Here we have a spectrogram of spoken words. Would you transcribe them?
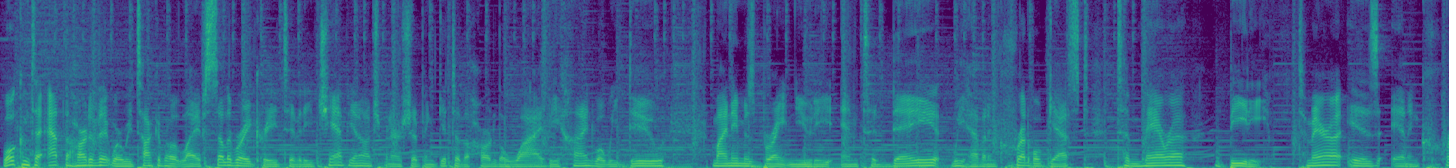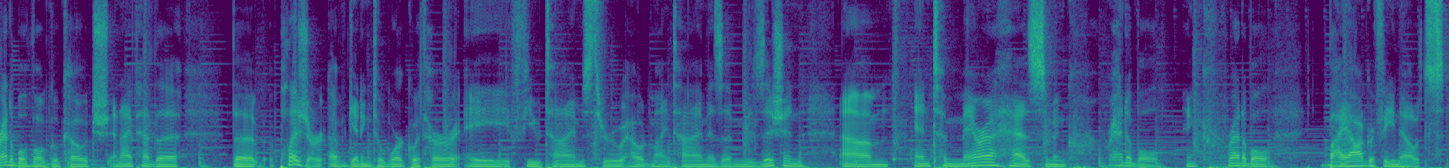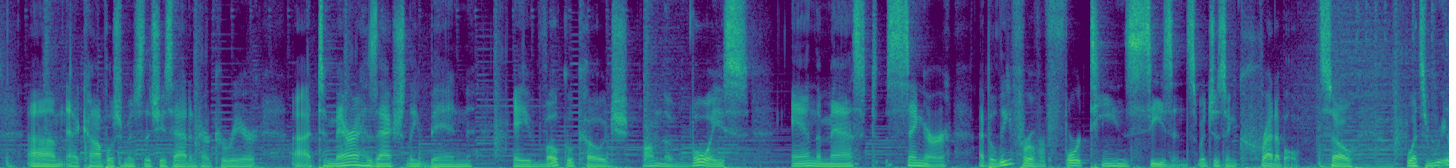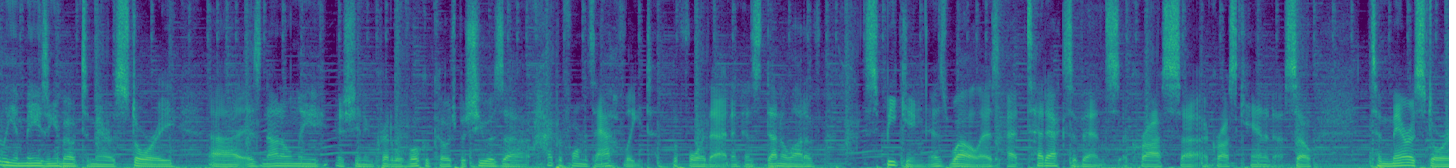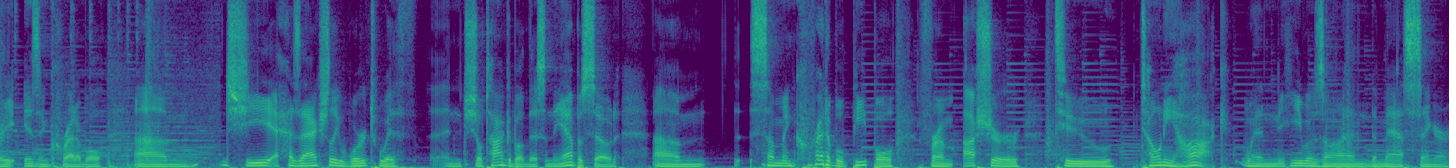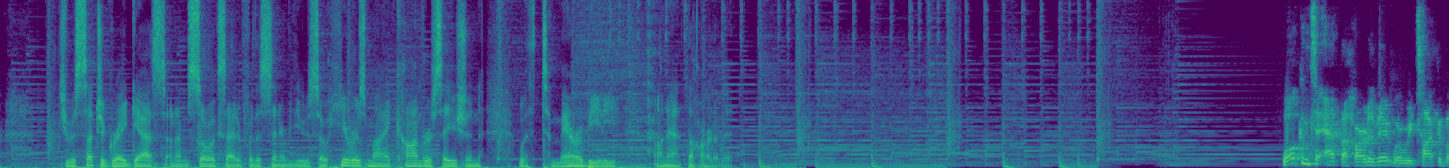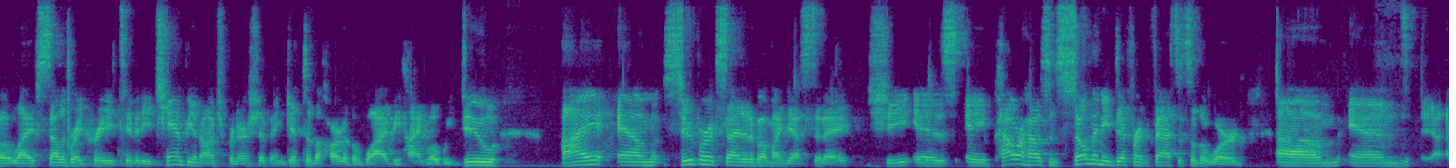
Welcome to At the Heart of It, where we talk about life, celebrate creativity, champion entrepreneurship, and get to the heart of the why behind what we do. My name is Brighton Udy, and today we have an incredible guest, Tamara Beatty. Tamara is an incredible vocal coach, and I've had the the pleasure of getting to work with her a few times throughout my time as a musician. Um, and Tamara has some incredible, incredible biography notes um, and accomplishments that she's had in her career. Uh, Tamara has actually been a vocal coach on The Voice and The Masked Singer, I believe, for over 14 seasons, which is incredible. So, what's really amazing about Tamara's story uh, is not only is she an incredible vocal coach, but she was a high performance athlete before that and has done a lot of speaking as well as at TEDx events across uh, across Canada. So Tamara's story is incredible. Um, she has actually worked with, and she'll talk about this in the episode, um, some incredible people from Usher to Tony Hawk when he was on The Masked Singer. She was such a great guest, and I'm so excited for this interview. So here is my conversation with Tamara Beatty on At the Heart of It. Welcome to At the Heart of It, where we talk about life, celebrate creativity, champion entrepreneurship, and get to the heart of the why behind what we do. I am super excited about my guest today. She is a powerhouse in so many different facets of the word. Um, and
